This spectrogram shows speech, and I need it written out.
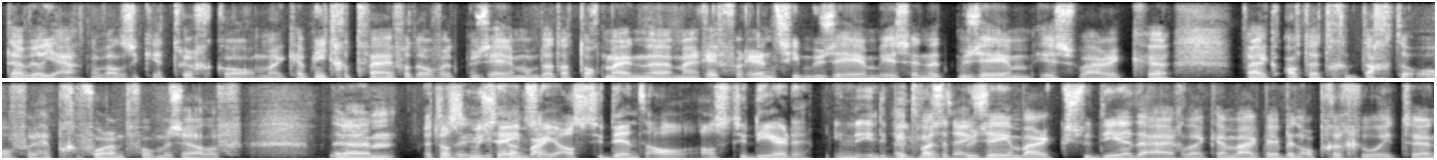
daar wil je eigenlijk nog wel eens een keer terugkomen. Ik heb niet getwijfeld over het museum, omdat dat toch mijn, uh, mijn referentiemuseum is. En het museum is waar ik, uh, waar ik altijd gedachten over heb gevormd voor mezelf. Um, het was het museum waar je als student al, al studeerde in de, in de bibliotheek? Het was het museum waar ik studeerde eigenlijk en waar ik mee ben opgegroeid. En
